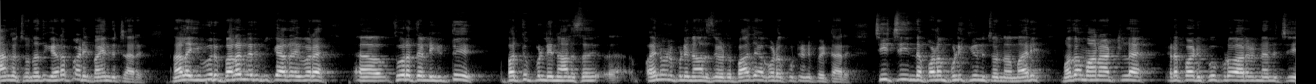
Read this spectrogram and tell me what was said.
நாங்கள் சொன்னதுக்கு எடப்பாடி பயந்துட்டாரு. அதனால் இவர் பலன் நிரூபிக்காத இவரை தூரத்தள்ளிக்கிட்டு தூர தள்ளிக்கிட்டு பத்து புள்ளி நாலு ச பதினொன்று புள்ளி நாலு சதவீத பாஜக கூட கூட்டணி போயிட்டார். சீச்சி இந்த படம் புளிக்குன்னு சொன்ன மாதிரி முத மாநாட்டில் எடப்பாடி கூப்பிடுவாருன்னு நினச்சி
